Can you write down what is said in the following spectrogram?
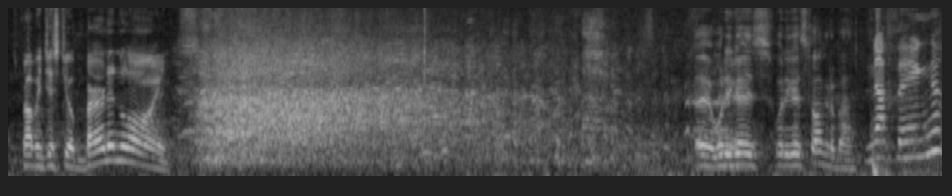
It's probably just your burning loins. Hey, what are you guys what are you guys talking about? Nothing.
